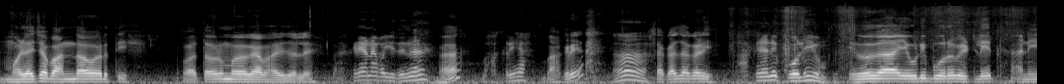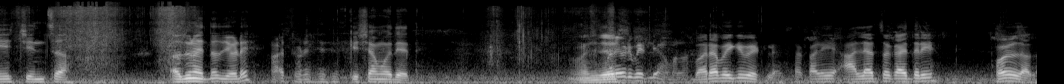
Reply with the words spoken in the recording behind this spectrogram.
मळ्याच्या बांधावरती वातावरण बघा काय भारी झालंय. भाकऱ्या ना पाहिजे ना? हा? भाकऱ्या? भाकरे हा. सकाळ सकाळी भाकऱ्या आणि कोलिम हे बघा एवढी बोरं भेटलीत आणि चिंच. अजून आहेत ना तुझ्याकडे? हा थोडे. किशामध्ये आहेत. म्हणजे भेटली आम्हाला. बऱ्यापैकी भेटल्या. सकाळी आल्याचं काहीतरी फळ झालं.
